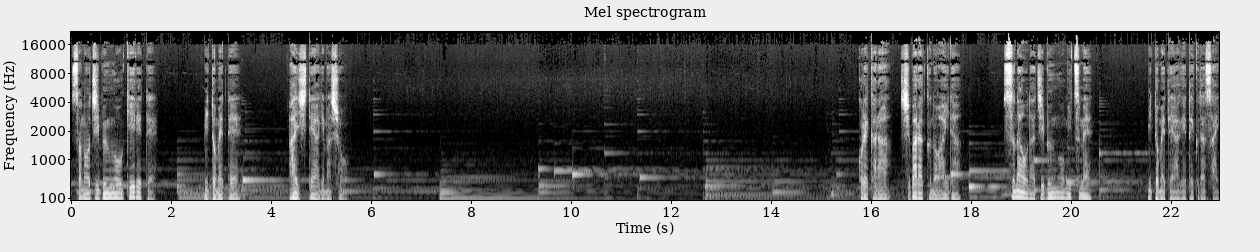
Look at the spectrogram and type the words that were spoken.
その自分を受け入れて認めて愛してあげましょうこれからしばらくの間素直な自分を見つめ認めてあげてください。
